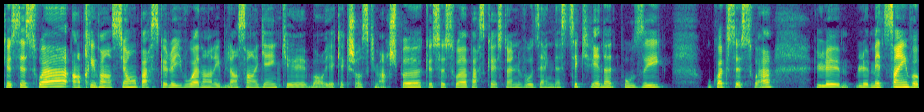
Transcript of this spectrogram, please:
Que ce soit en prévention parce que là, il voit dans les bilans sanguins que, bon, il y a quelque chose qui ne marche pas, que ce soit parce que c'est un nouveau diagnostic qui vient d'être posé ou quoi que ce soit. Le, médecin va,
